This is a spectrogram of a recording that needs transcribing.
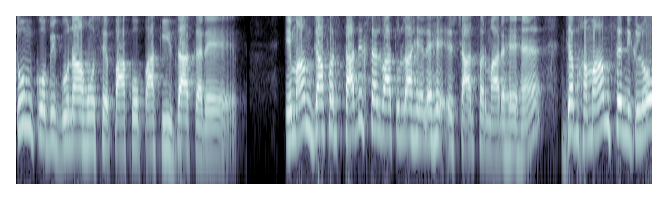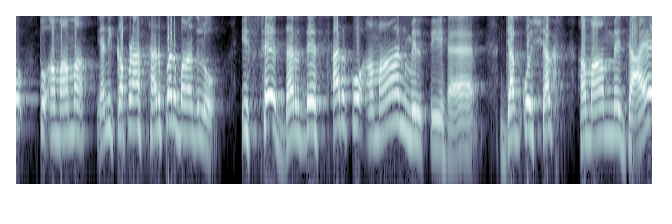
तुमको भी गुनाहों से पाको पाकिजा करे। इमाम जाफ़र सादिक सलवातुल्लाह इरशाद फरमा रहे हैं, जब हमाम से निकलो तो अमामा, यानी कपड़ा सर पर बाँध लो, इससे दर्द सर को अमान मिलती है। जब कोई शख्स हमाम में जाए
